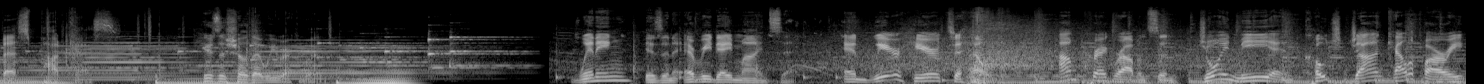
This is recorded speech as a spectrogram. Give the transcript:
best podcasts. Here's a show that we recommend. Winning is an everyday mindset, and we're here to help. I'm Craig Robinson. Join me and Coach John Calipari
